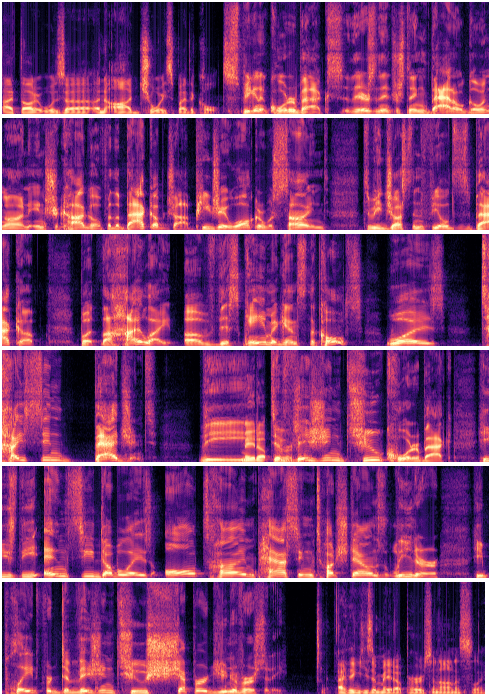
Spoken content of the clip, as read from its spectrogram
I, thought it was uh an odd choice by the Colts. Speaking of quarterbacks, there's an interesting battle going on in Chicago for the backup job. PJ Walker was signed to be Justin Fields' backup, but the highlight of this game against the Colts was Tyson Bagent, the. Division two quarterback. He's the NCAA's all-time passing touchdowns leader. He played for Division two Shepherd University. I think he's a made up person, honestly.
